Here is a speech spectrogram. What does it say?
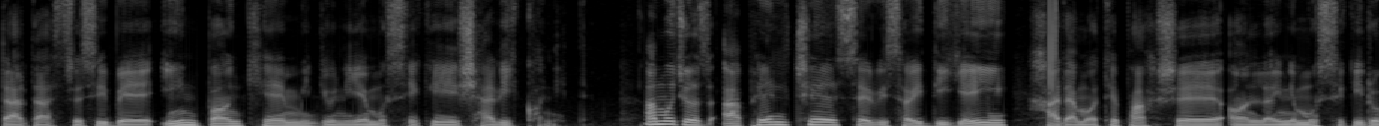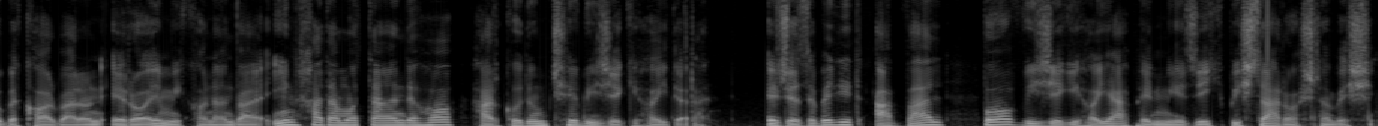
در دسترسی به این بانک میلیونی موسیقی شریک کنید. اما جز اپل چه سرویس های دیگه ای خدمات پخش آنلاین موسیقی رو به کاربران ارائه می کنند و این خدمات دهنده ها هر کدوم چه ویژگی هایی دارند؟ اجازه بدید اول با ویژگی های اپل میوزیک بیشتر آشنا بشیم.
